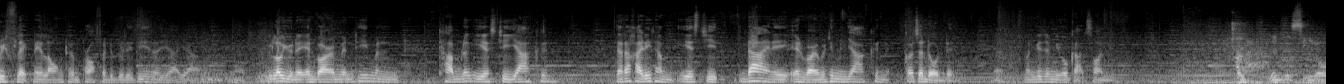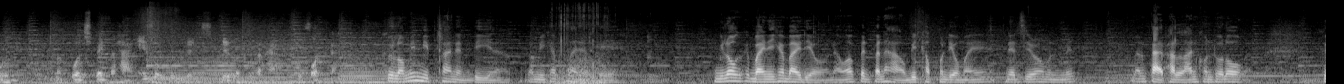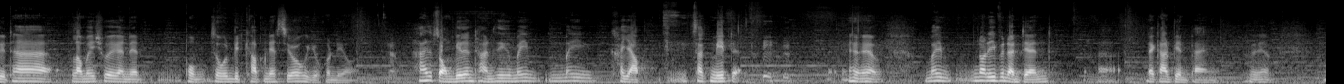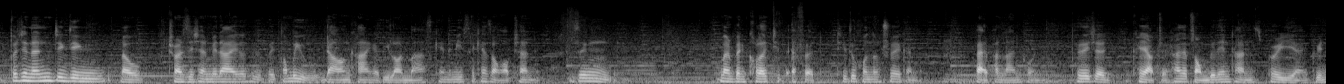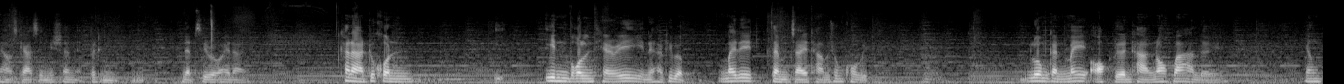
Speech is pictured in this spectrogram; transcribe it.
reflect ใน long term profitability ระยะยาวนะครับคือเราอยู่ใน environment ที่มันทำเรื่อง ESG ยากขึ้น แต่ถ้าใครที่ทำ ESG ได้ใน environment ที่มันยากขึ้นเนี่ยก็จะโดดเด่นนะมันก็จะมีโอกาสซ่อนอยู่ปัญหาเรื่องเป็นซีโร่เนี่ยมันควรจะเป็นปัญหา S หรือหรือหรือมันเป็นปัญหาทุกคนนะคือเราไม่มี planet B นะครับเรามีแค่ planet A มีโลกใบนี้แค่ใบเดียวนะว่าเป็นปัญหาของบิตคับคนเดียวไหม net zero มันไม่มัน8,000ล้านคนทั่วโลกอะคือถ้าเราไม่ช่วยกันเน็ตผมสมมติบิตคัพเน็ตซีโร่อยู่คนเดียวครับ52 billion ตันที่ไม่ไม่ขยับสักนิดอะนะครับไม่ not even a dent เอ่อในการเปลี่ยนแปลงนะครับเพราะฉะนั้นจริงๆ เรา transition ไม่ได้ก็คือไปต้องไปอยู่ดาวอังคารกับอีลอนมัสแค่นั้นมีแค่2 option ซึ่งมันเป็น collective effort ที่ทุกคนต้องช่วยกัน 8,000 ล้านคน เพื่อที่จะขยับจาก 52 billion tons per year greenhouse gas emission เนี่ยไปถึง net zero ให้ได้ ขนาดทุกคน involuntary นะครับ ที่แบบไม่ได้เต็มใจทำช่วงโควิด ร่วมกันไม่ออกเดินทางนอกบ้านเลย ยัง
